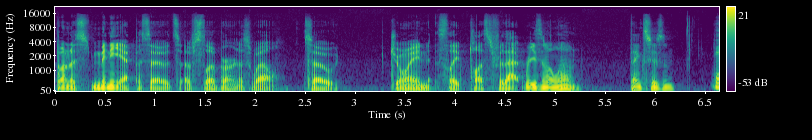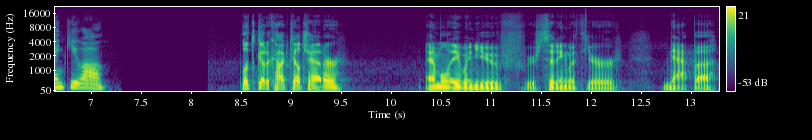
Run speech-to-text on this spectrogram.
bonus mini episodes of Slow Burn as well. So join Slate Plus for that reason alone. Thanks, Susan. Thank you all. Let's go to cocktail chatter. Emily, when you're sitting with your Napa,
